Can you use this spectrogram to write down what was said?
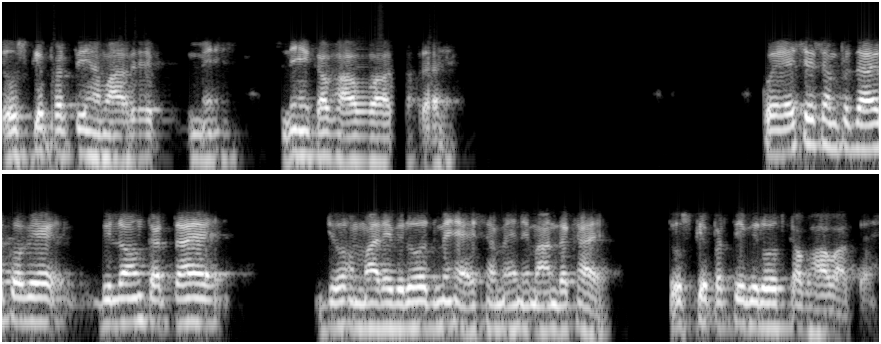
तो उसके प्रति हमारे में स्नेह का भाव आता है। कोई ऐसे संप्रदाय को बिलोंग करता है, जो हमारे विरोध में है, ऐसा मैंने मान रखा है तो उसके प्रति विरोध का भाव आता है।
